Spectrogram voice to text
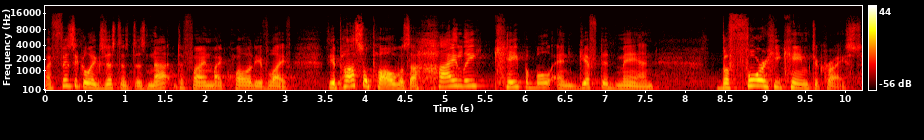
My physical existence does not define my quality of life. The Apostle Paul was a highly capable and gifted man before he came to Christ.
